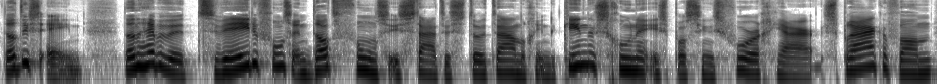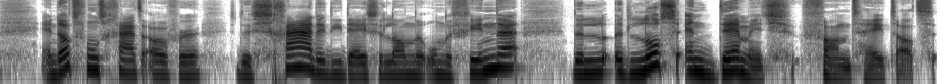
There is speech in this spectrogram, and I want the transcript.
Dat is één. Dan hebben we het tweede fonds. En dat fonds is, staat dus totaal nog in de kinderschoenen. Is pas sinds vorig jaar sprake van. En dat fonds gaat over de schade die deze landen ondervinden. De, het Loss and Damage Fund heet dat.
